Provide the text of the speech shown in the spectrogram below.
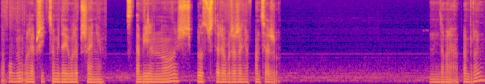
To mógłbym ulepszyć. Co mi daje ulepszenie? Stabilność plus 4 obrażenia w pancerzu. Dobra, a ta broń?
